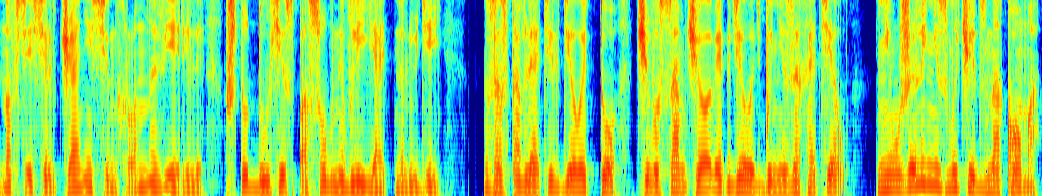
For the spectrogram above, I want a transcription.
Но все сельчане синхронно верили, что духи способны влиять на людей – Заставлять их делать то, чего сам человек делать бы не захотел. Неужели не звучит знакомо?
